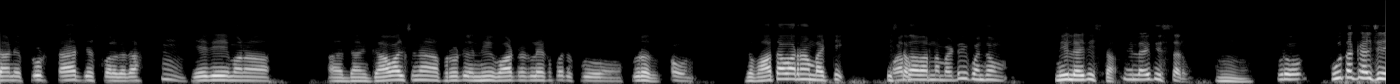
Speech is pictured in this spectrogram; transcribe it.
దాని ఫ్రూట్స్ తయారు చేసుకోవాలి కదా. ఏది మన దానికి కావాల్సిన ప్రోటీన్ వాటర్ లేకపోతే కుదరదు. అవును. ఇక వాతావరణం బట్టి వాతావరణం బట్టి కొంచెం నీళ్ళు అయితే ఇస్తాం. నీళ్ళు అయితే ఇస్తారు. ఇప్పుడు పూత కలిసి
